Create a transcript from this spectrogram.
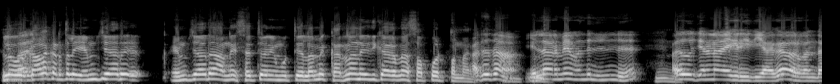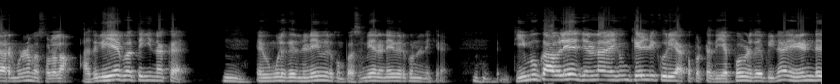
இல்ல ஒரு காலகட்டத்துல எம்ஜிஆர் எம்ஜிஆர் அன்னை சத்யவாணி முத்து எல்லாமே கருணாநிதிக்காக தான் சப்போர்ட் பண்ணாங்க. அதுதான். எல்லாருமே வந்து நின்று. அது ஜனநாயக ரீதியாக அவர் வந்தாருன்னு கூட நம்ம சொல்லலாம். அதுலயே பாத்தீங்கன்னாக்க உங்களுக்கு நினைவு இருக்கும் பசுமையா நினைவு இருக்கும்னு நினைக்கிறேன். திமுகவிலே ஜனநாயகம் கேள்விக்குறியாக்கப்பட்டது எப்பொழுது அப்படின்னா இரண்டு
